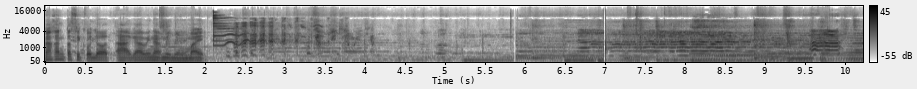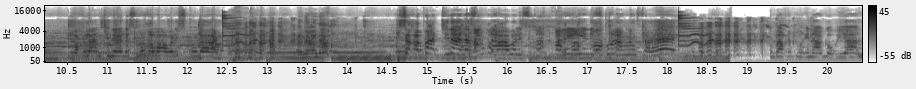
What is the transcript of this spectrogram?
Kakanta si Kulot. Ah, gawin namin yung mic. Ah, bakla ang tsinelas mo, kawawalis ko lang. Ano, ano? Isa ka pa, tsinelas mo, kawawalis mo. Kalilinis ko lang ng sahig. Bakit mo inagaw yan?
